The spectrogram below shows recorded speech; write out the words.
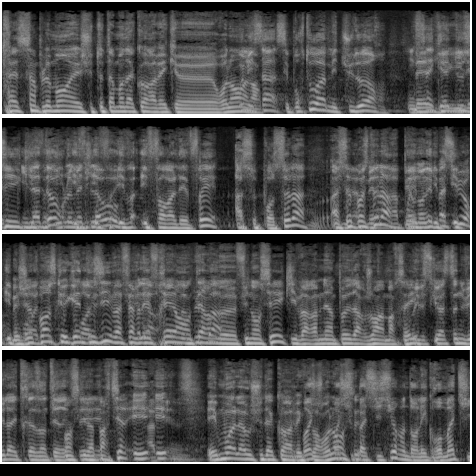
Très simplement, et je suis totalement d'accord avec euh, Roland. Oui, mais Alors, ça, c'est pour toi, mais tu dors. On Mais sait qu'il adore le mettre là-haut. Il, va- il fera les frais à ce poste-là. à ce Mais- poste-là. on est pas sûr. je pense que Gendouzi va faire les frais en termes financiers, qui va ramener un peu d'argent à Marseille. Oui, parce que Aston Villa est très Je intéressé. pense qu'il va partir. Et, Ah, et, euh, et moi, là où je suis d'accord avec Moi, toi, je, Roland, moi, je suis pas si sûr. hein, dans les gros matchs,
